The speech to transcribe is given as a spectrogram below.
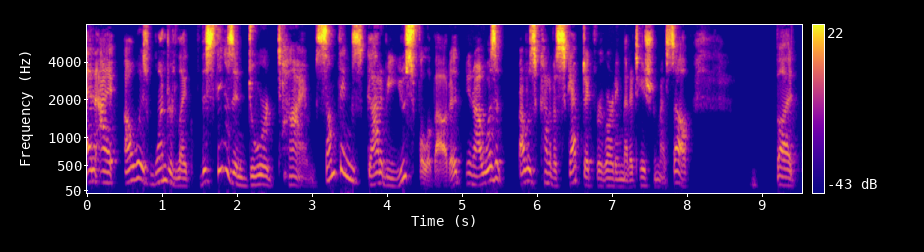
And I always wondered, like, this thing has endured time. Something's got to be useful about it. You know, I wasn't, I was kind of a skeptic regarding meditation myself. But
